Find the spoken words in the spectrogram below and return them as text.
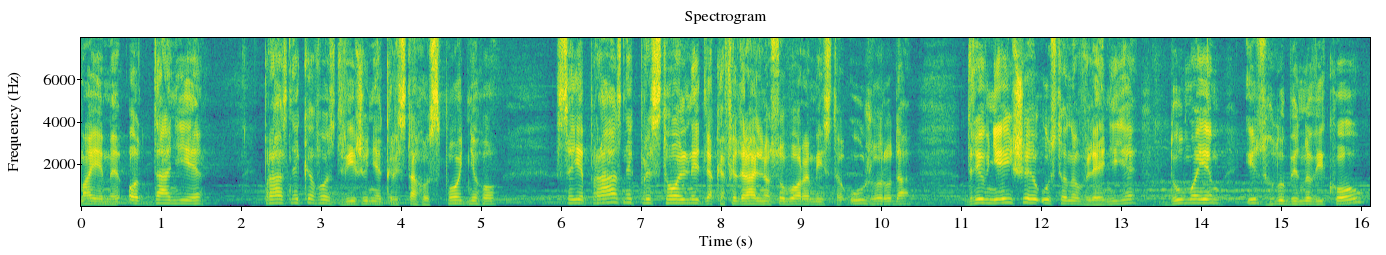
маємо оддання праздника Воздвіження Христа Господнього. Це є праздник престольний для кафедрального собора міста Ужгорода, древніше установлення, думаєм, із глибини віков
